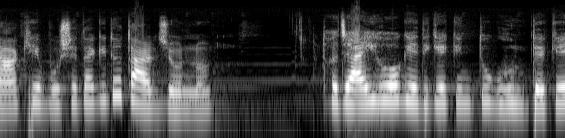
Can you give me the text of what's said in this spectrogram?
না খেয়ে বসে থাকি তো তার জন্য। তো যাই হোক, এদিকে কিন্তু ঘুম থেকে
